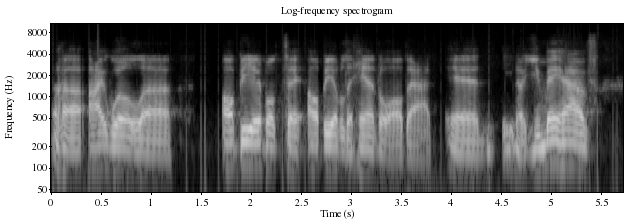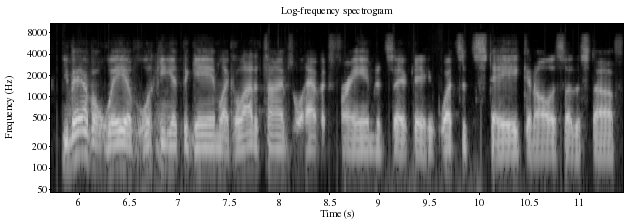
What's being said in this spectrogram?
uh, I will. Uh, I'll be able to. I'll be able to handle all that. And you know, you may have you may have a way of looking at the game. Like a lot of times, we'll have it framed and say, okay, what's at stake and all this other stuff.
